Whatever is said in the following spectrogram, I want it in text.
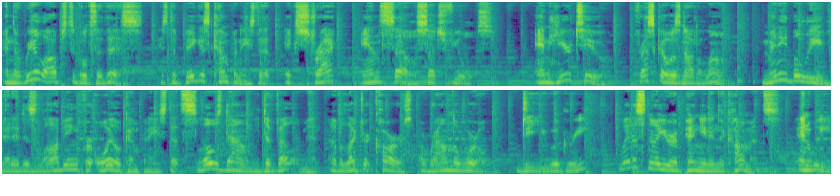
And the real obstacle to this is the biggest companies that extract and sell such fuels. And here too, Fresco is not alone. Many believe that it is lobbying for oil companies that slows down the development of electric cars around the world. Do you agree? Let us know your opinion in the comments. And we,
